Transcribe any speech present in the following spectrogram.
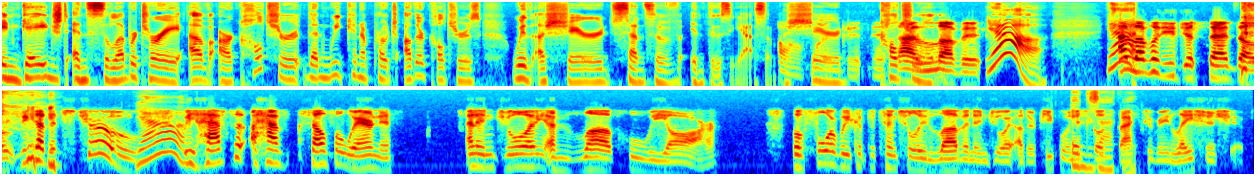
engaged and celebratory of our culture, then we can approach other cultures with a shared sense of enthusiasm, Oh, a shared cultural. I love it. Yeah. Yeah. I love what you just said, though, because it's true. Yeah. We have to have self awareness and enjoy and love who we are before we could potentially love and enjoy other people. And this goes back to relationships,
